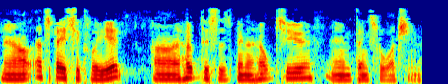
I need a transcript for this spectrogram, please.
Now, that's basically it. Uh, I hope this has been a help to you, and thanks for watching.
